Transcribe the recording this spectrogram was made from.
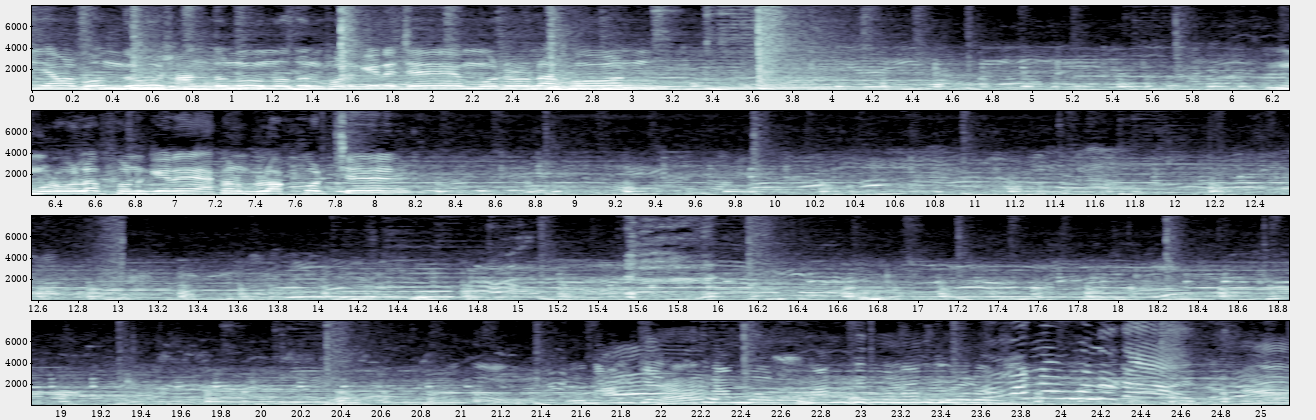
এই যে আমার বন্ধু শান্তনু নতুন ফোন কিনেছে মোটরোলা ফোন। মোটরোলা ফোন কিনে এখন ব্লক করছে। তোর নাম কি? নাম কি নাম কি বলো? হ্যাঁ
